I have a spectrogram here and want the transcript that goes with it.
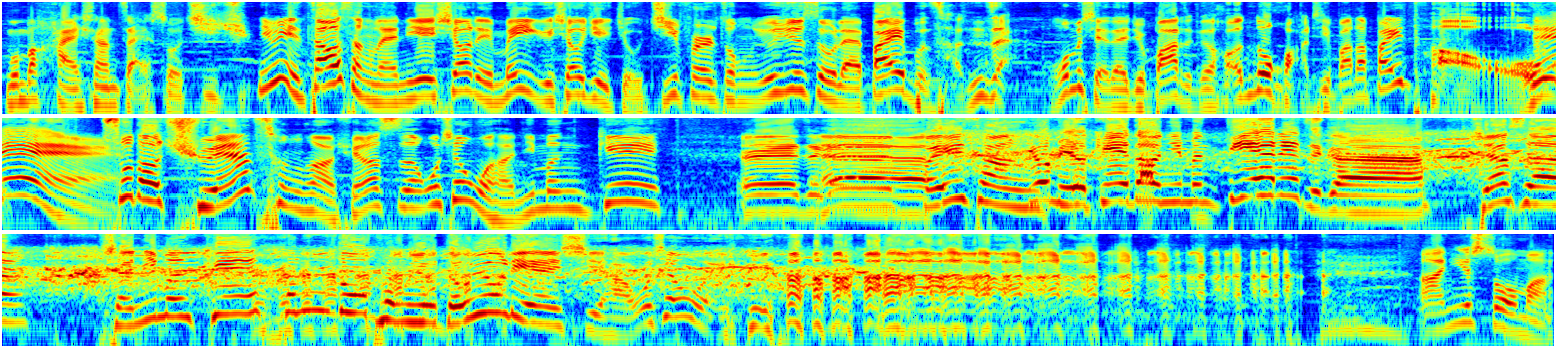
我们还想再说几句。因为早上呢，你也晓得每一个小节就几分钟，有些时候呢摆不称赞。我们现在就把这个很多话题把它摆透。哎，说到圈层哈，轩老师，我想问下你们给呃这呃个非常有没有给到你们点的这个？轩老师，像你们给很多朋友都有联系哈，我想问一下，啊，你说嘛？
